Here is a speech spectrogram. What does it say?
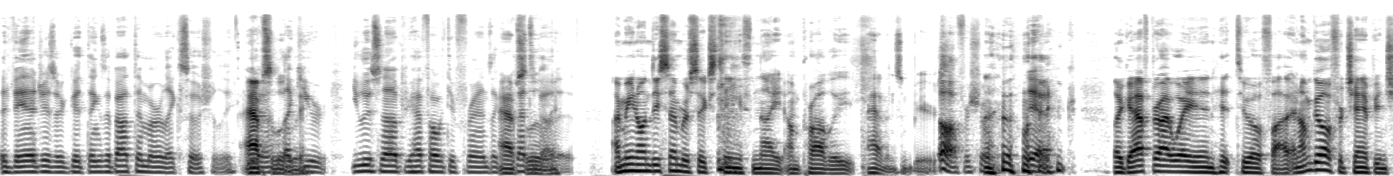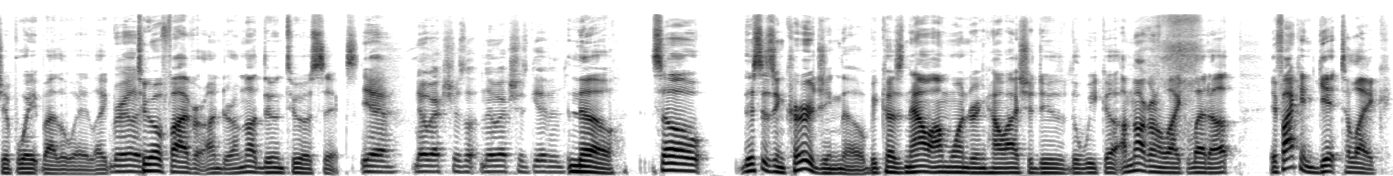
advantages or good things about them are like socially. you know? Absolutely. Like you you loosen up, you have fun with your friends, like that's Absolutely. about it. I mean on December 16th night, I'm probably having some beers. Oh, for sure. yeah. like, like after I weigh in, hit 205, and I'm going for championship weight, by the way. Like Really? 205 or under. I'm not doing 206. Yeah. No extras no extras given. No. So this is encouraging though, because now I'm wondering how I should do the week up. I'm not gonna like let up. If I can get to like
